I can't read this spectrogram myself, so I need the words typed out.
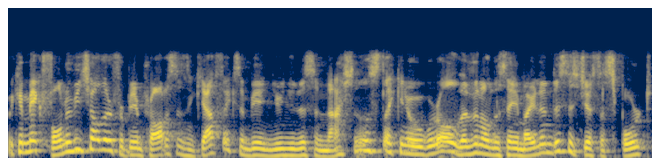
we can make fun of each other for being Protestants and Catholics and being Unionists and Nationalists. Like you know, we're all living on the same island. This is just a sport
